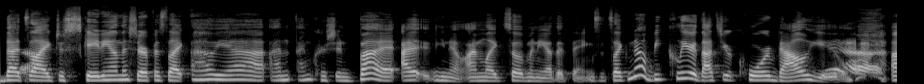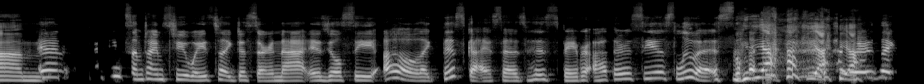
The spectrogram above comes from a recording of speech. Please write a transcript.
that's yeah. like just skating on the surface, like, oh yeah, I'm I'm Christian, but I, you know, I'm like so many other things. It's like, no, be clear. That's your core value. Yeah. Um, and I think sometimes two ways to like discern that is you'll see, oh, like this guy says his favorite author is C.S. Lewis. Like, yeah, yeah, yeah. There's like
